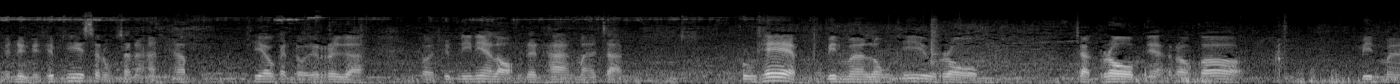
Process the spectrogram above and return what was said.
เป็นหนึ่งในทริปที่สนุกสนานครับ เที่ยวกันโดยเรือโดยทริปนี้เนี่ยเราออกเดินทางมาจากกรุงเทพบินมาลงที่โรม จากโรมเนี่ยเราก็บินมา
